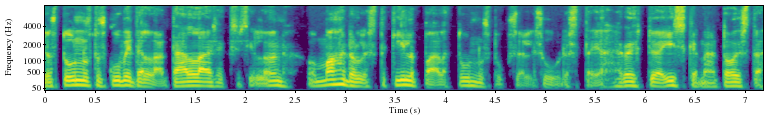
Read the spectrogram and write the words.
Jos tunnustus kuvitellaan tällaiseksi, silloin on mahdollista kilpailla tunnustuksellisuudesta ja ryhtyä iskemään toista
